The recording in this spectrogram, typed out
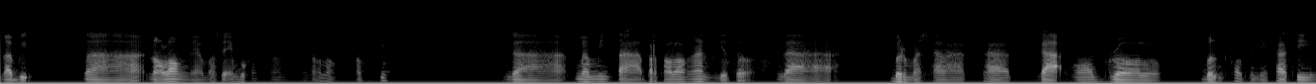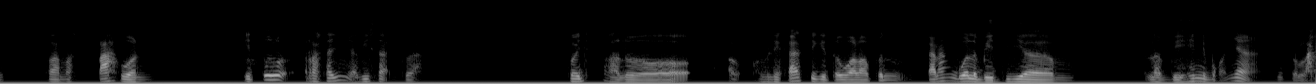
nggak bi nggak nolong ya maksudnya bukan nolong apa sih? Nggak meminta pertolongan gitu nggak bermasyarakat nggak ngobrol berkomunikasi selama setahun itu rasanya nggak bisa gue gue aja selalu eh, komunikasi gitu walaupun sekarang gue lebih diem lebih ini pokoknya gitulah.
